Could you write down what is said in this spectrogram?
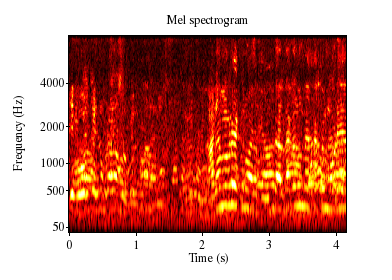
ਜੇ ਹੋਰ ਕਿਸੇ ਨੂੰ ਇੱਕ ਨੂੰ ਫੋਨ ਕਰਦਾ ਮੈਂ ਤੱਕ ਮੋੜਿਆ?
